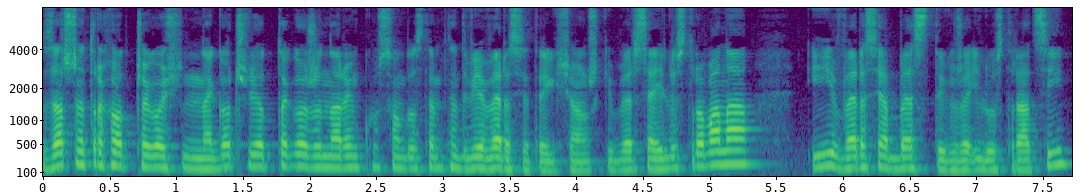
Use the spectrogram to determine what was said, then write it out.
Zacznę trochę od czegoś innego, czyli od tego, że na rynku są dostępne dwie wersje tej książki. Wersja ilustrowana i wersja bez tychże ilustracji.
